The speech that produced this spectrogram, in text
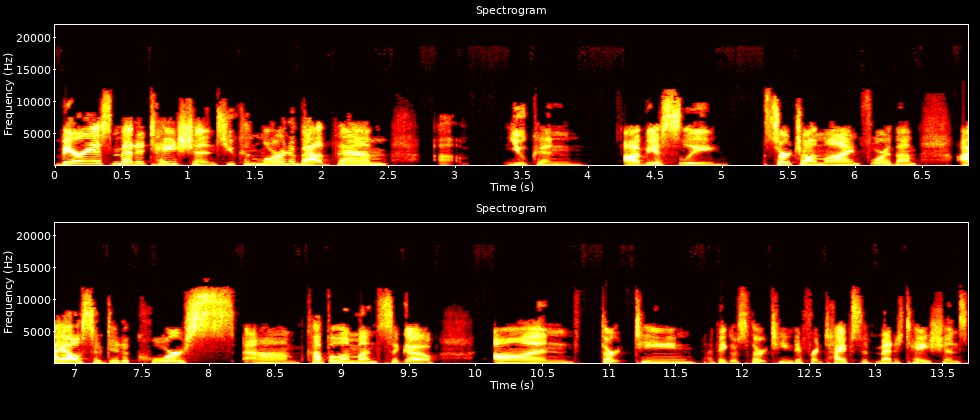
Various meditations, you can learn about them. Um, you can obviously search online for them. I also did a course a um, couple of months ago on 13 i think it was 13 different types of meditations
